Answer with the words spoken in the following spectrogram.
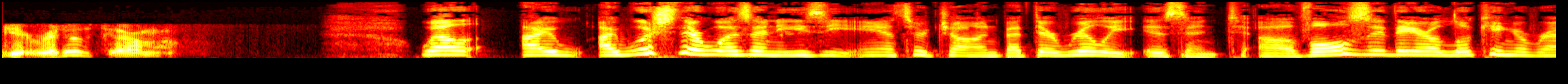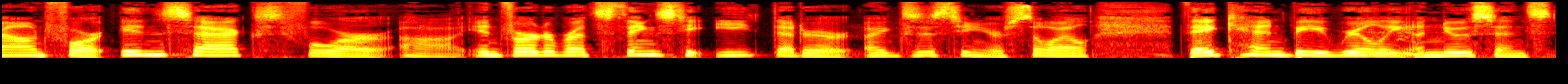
get rid of them? Well, I, I wish there was an easy answer, John, but there really isn't. Uh, voles are there looking around for insects, for uh, invertebrates, things to eat that are exist in your soil. They can be really a nuisance.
